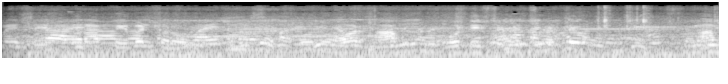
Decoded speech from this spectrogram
में से अगर आप पेमेंट करो और आप वो डिस्ट्रीब्यूट करते हो आप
